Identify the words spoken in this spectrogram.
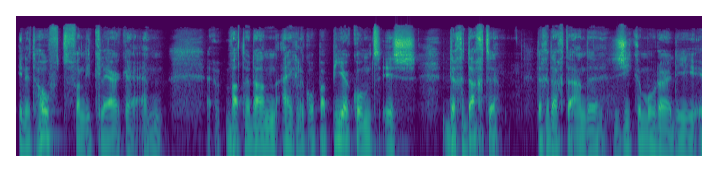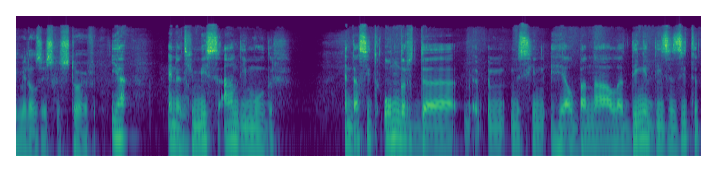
in het hoofd van die klerken. En eh, wat er dan eigenlijk op papier komt, is de gedachte. De gedachte aan de zieke moeder die inmiddels is gestorven. Ja, en het gemis aan die moeder. En dat zit onder de eh, m- misschien heel banale dingen die ze zitten,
